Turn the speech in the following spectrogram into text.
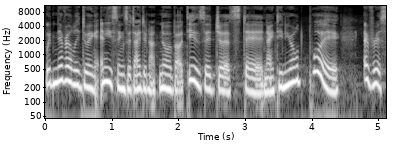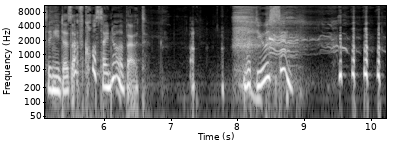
would never be doing anything that I do not know about. He is a just a 19 year old boy. Everything he does, of course, I know about. What do you think?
